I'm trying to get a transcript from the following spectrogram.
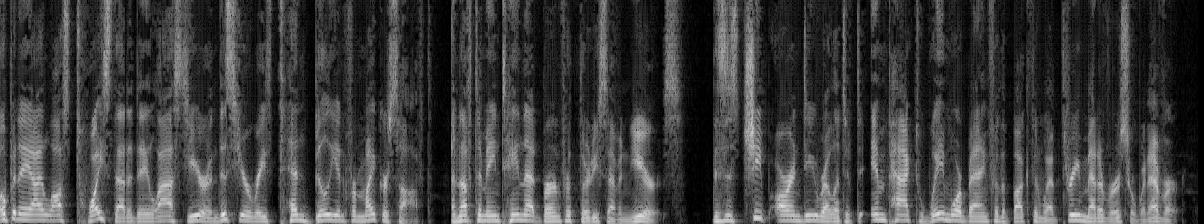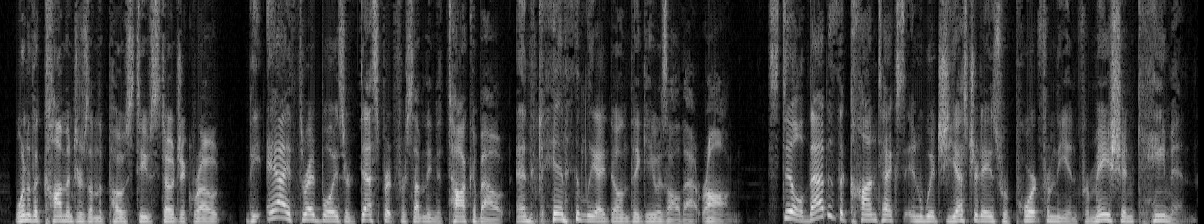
OpenAI lost twice that a day last year and this year raised 10 billion from Microsoft, enough to maintain that burn for 37 years. This is cheap R&D relative to impact, way more bang for the buck than Web3, Metaverse, or whatever. One of the commenters on the post, Steve Stojic, wrote, The AI thread boys are desperate for something to talk about, and candidly, I don't think he was all that wrong. Still, that is the context in which yesterday's report from The Information came in.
